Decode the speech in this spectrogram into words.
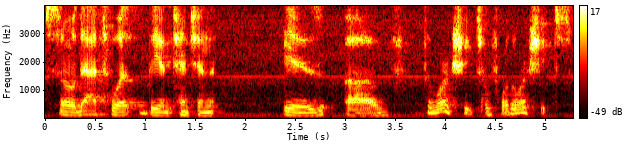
So that's what the intention is of the worksheets or for the worksheets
